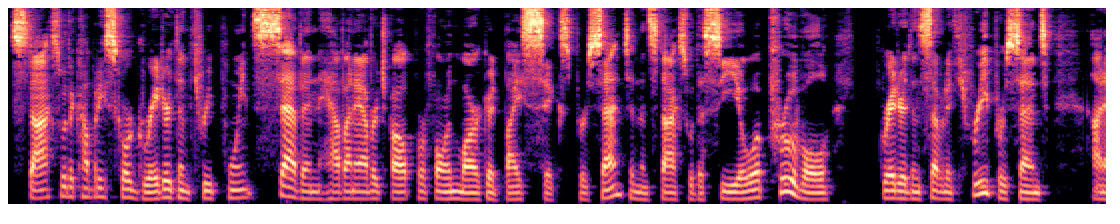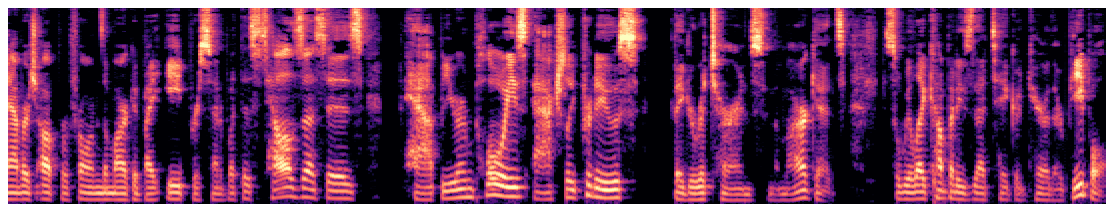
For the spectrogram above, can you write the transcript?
Stocks with a company score greater than 3.7 have on average outperformed the market by 6%. And then stocks with a CEO approval greater than 73% on average outperform the market by 8%. What this tells us is happier employees actually produce bigger returns in the markets. So we like companies that take good care of their people.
